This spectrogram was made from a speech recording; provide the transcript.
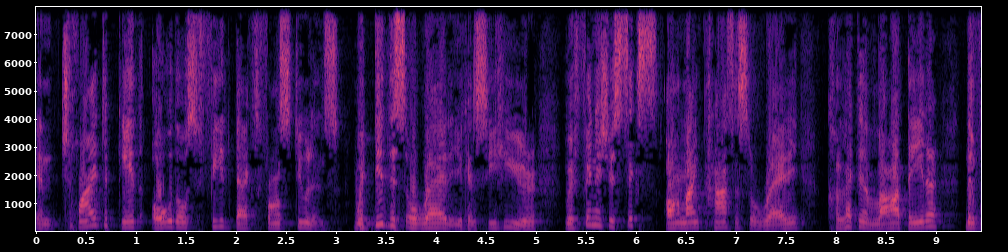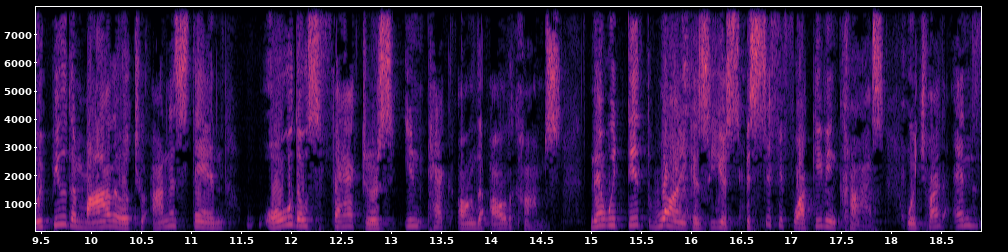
and tried to get all those feedbacks from students. We did this already. You can see here, we finished six online classes already, collecting a lot of data. Then we built a model to understand all those factors impact on the outcomes. Then we did one, you can see here, specific for a given class. We try to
